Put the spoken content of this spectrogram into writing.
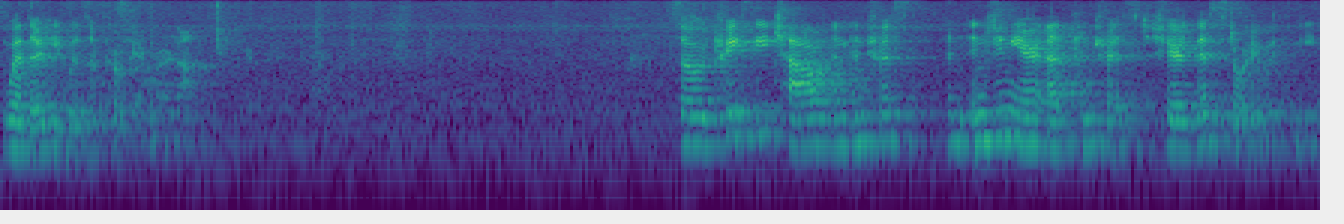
whether he was a programmer or not. So Tracy Chou, an, interest, an engineer at Pinterest, shared this story with me.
